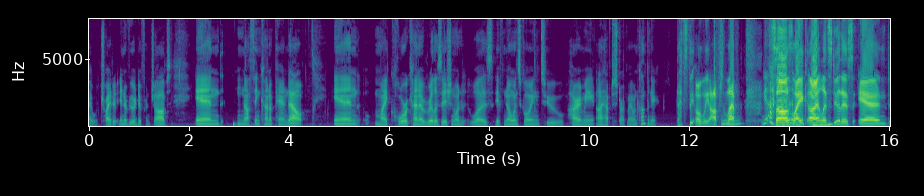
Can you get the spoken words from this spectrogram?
i would try to interview at different jobs and nothing kind of panned out. And my core kind of realization was if no one's going to hire me i have to start my own company that's the only option left. Mm-hmm. Yeah. So I was like, all right, let's do this. And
